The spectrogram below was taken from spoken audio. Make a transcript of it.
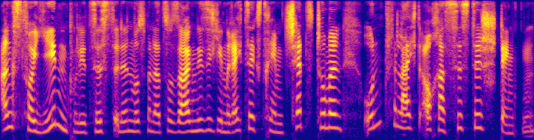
Angst vor jenen Polizistinnen, muss man dazu sagen, die sich in rechtsextremen Chats tummeln und vielleicht auch rassistisch denken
